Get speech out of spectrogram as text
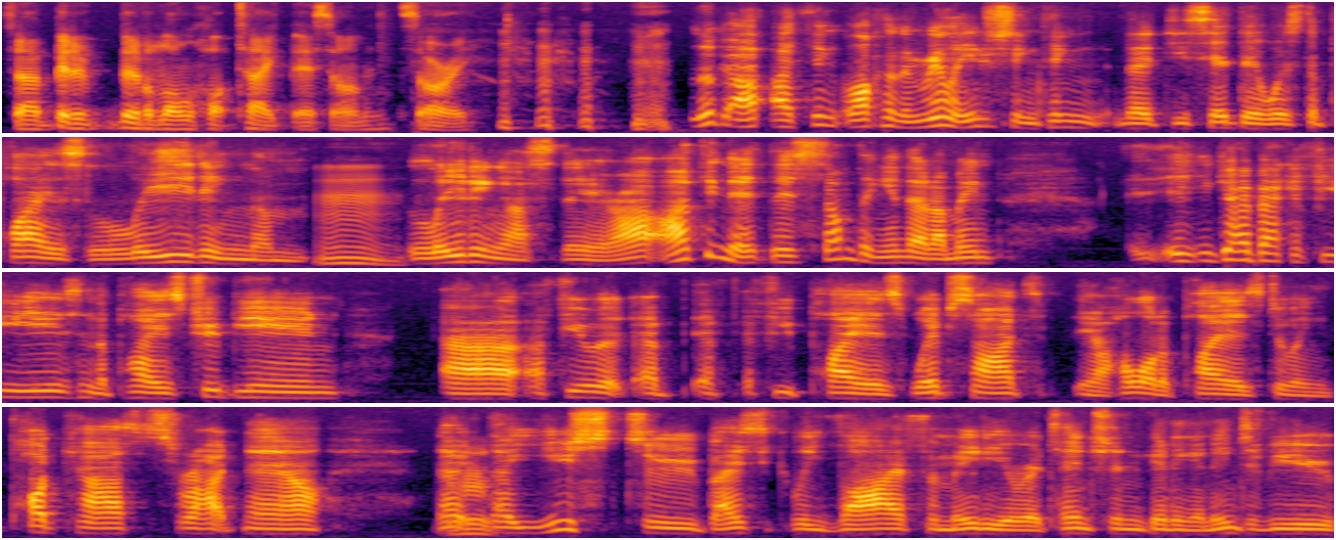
So a bit of bit of a long hot take there, Simon. Sorry. Look, I, I, think Lachlan, the really interesting thing that you said there was the players leading them, mm. leading us there. I, I think that there's something in that. I mean you go back a few years in the Players Tribune, uh, a few a, a, few players' websites, you know, a whole lot of players doing podcasts right now. They, mm. they used to basically vie for media attention, getting an interview,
